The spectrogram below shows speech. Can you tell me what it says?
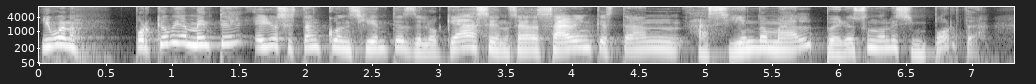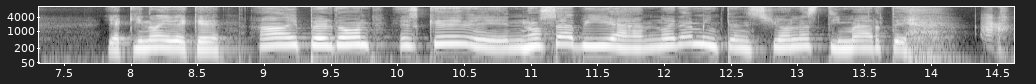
Y bueno, porque obviamente ellos están conscientes de lo que hacen, o sea, saben que están haciendo mal, pero eso no les importa. Y aquí no hay de que, ay, perdón, es que no sabía, no era mi intención lastimarte.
